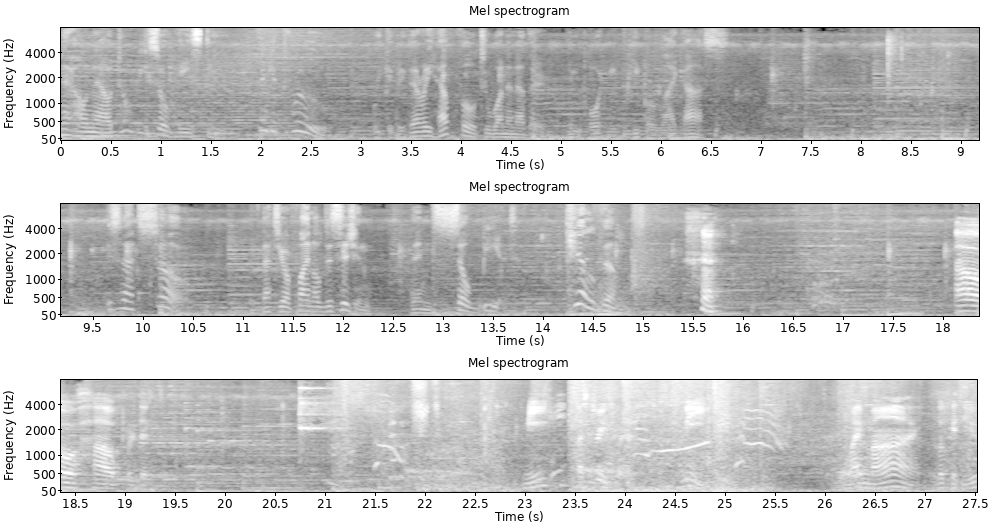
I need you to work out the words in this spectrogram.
Now, now, don't be so hasty. Think it through. We could be very helpful to one another, important people like us. Is that so? If that's your final decision, then so be it. Kill them! Oh, how predictable. Me? A street rat. Me. My my, look at you.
